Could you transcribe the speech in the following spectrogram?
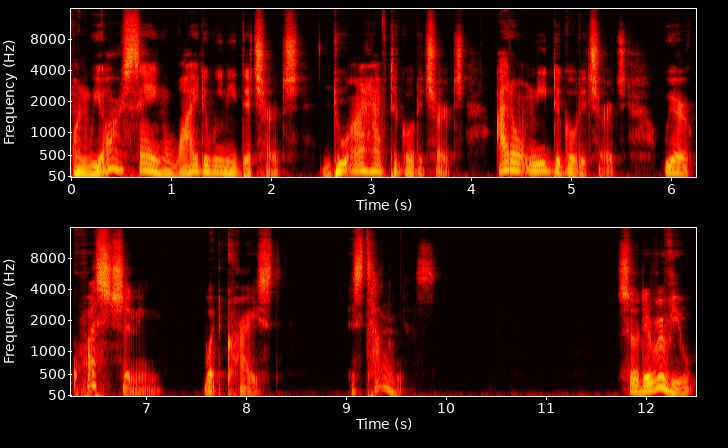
when we are saying, Why do we need the church? Do I have to go to church? I don't need to go to church. We are questioning what Christ is telling us. So, the review,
